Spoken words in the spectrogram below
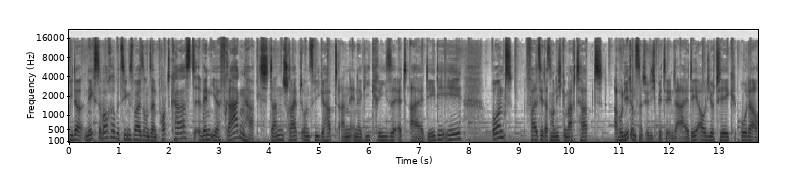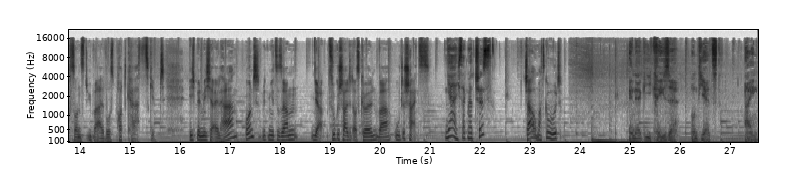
wieder nächste Woche, beziehungsweise unseren Podcast. Wenn ihr Fragen habt, dann schreibt uns wie gehabt an energiekrise.ard.de. Und falls ihr das noch nicht gemacht habt, Abonniert uns natürlich bitte in der ARD-Audiothek oder auch sonst überall, wo es Podcasts gibt. Ich bin Michael H. und mit mir zusammen, ja, zugeschaltet aus Köln war Ute Scheins. Ja, ich sag mal Tschüss. Ciao, macht's gut. Energiekrise. Und jetzt ein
